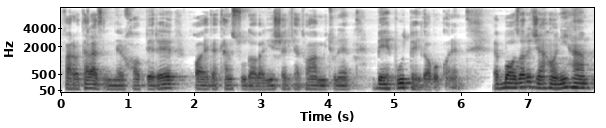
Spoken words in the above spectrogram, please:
فراتر از این نرخ ها بره قاعدتا سوداوری شرکت ها هم می‌تونه بهبود پیدا بکنه. بازار جهانی هم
